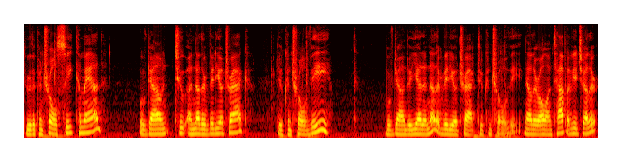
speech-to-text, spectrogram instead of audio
Do the Control C command, move down to another video track, do Control V, Move down to yet another video track to Control V. Now they're all on top of each other.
